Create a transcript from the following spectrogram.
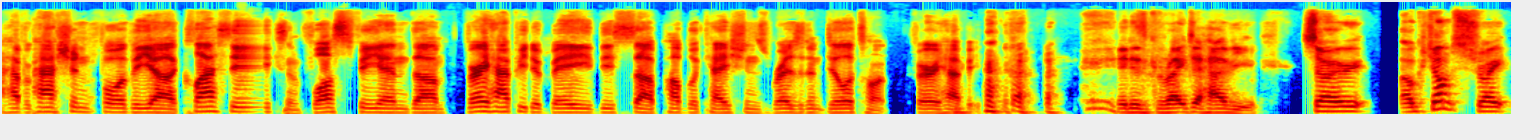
have a passion for the uh, classics and philosophy, and um, very happy to be this uh, publication's resident dilettante. Very happy. it is great to have you. So I'll jump straight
